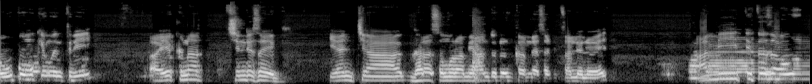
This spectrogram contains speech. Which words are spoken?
उपमुख्यमंत्री एकनाथ शिंदेसाहेब यांच्या घरासमोर आम्ही आंदोलन करण्यासाठी चाललेलो आहेत आम्ही तिथं जाऊन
